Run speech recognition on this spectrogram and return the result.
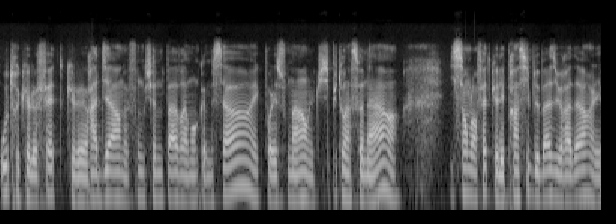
Outre que le fait que le radar ne fonctionne pas vraiment comme ça et que pour les sous-marins on utilise plutôt un sonar, il semble en fait que les principes de base du radar et les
